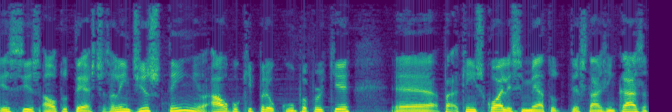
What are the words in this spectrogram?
esses autotestes. Além disso, tem algo que preocupa porque é, quem escolhe esse método de testagem em casa,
